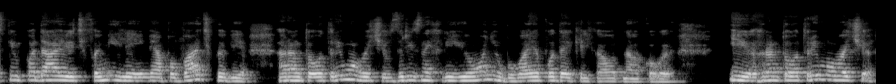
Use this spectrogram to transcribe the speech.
співпадають фамілії, ім'я по батькові грантоотримувачів з різних регіонів, буває по декілька однакових. І грантоотримувач е,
